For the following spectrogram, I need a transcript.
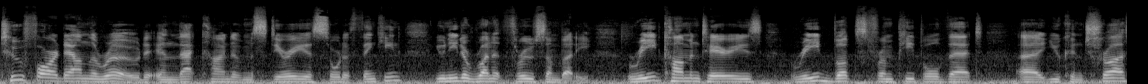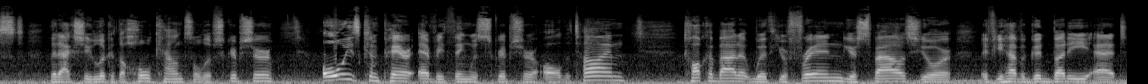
too far down the road in that kind of mysterious sort of thinking, you need to run it through somebody. Read commentaries, read books from people that uh, you can trust, that actually look at the whole counsel of Scripture. Always compare everything with Scripture all the time. Talk about it with your friend, your spouse, your if you have a good buddy at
